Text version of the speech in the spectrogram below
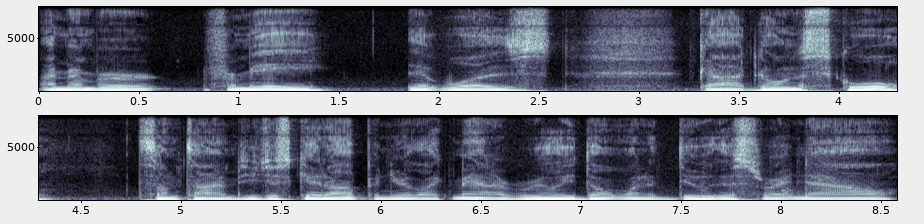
I remember for me, it was, God, going to school. Sometimes you just get up and you're like, man, I really don't want to do this right now.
